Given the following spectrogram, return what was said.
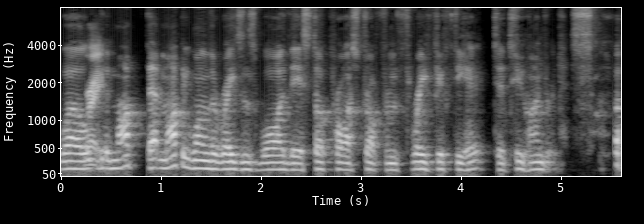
well, right. might, that might be one of the reasons why their stock price dropped from 350 to 200. So,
